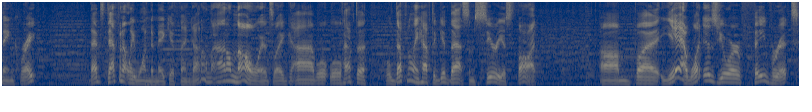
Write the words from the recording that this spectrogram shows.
think, right? That's definitely one to make you think. I don't I don't know. It's like uh, we'll we'll have to we'll definitely have to give that some serious thought. Um, but yeah, what is your favorite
